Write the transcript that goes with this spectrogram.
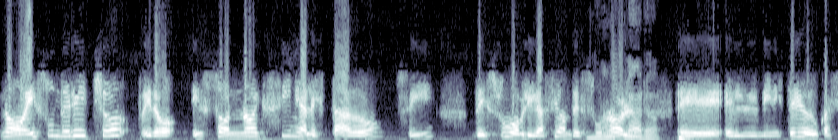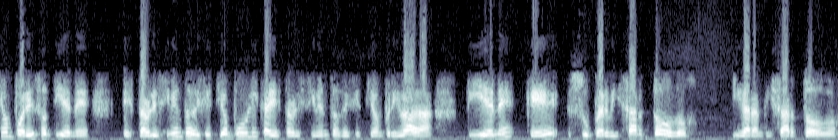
No, es un derecho, pero eso no exime al Estado, ¿sí? De su obligación, de su rol. Eh, el Ministerio de Educación por eso tiene establecimientos de gestión pública y establecimientos de gestión privada. Tiene que supervisar todo y garantizar todo.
